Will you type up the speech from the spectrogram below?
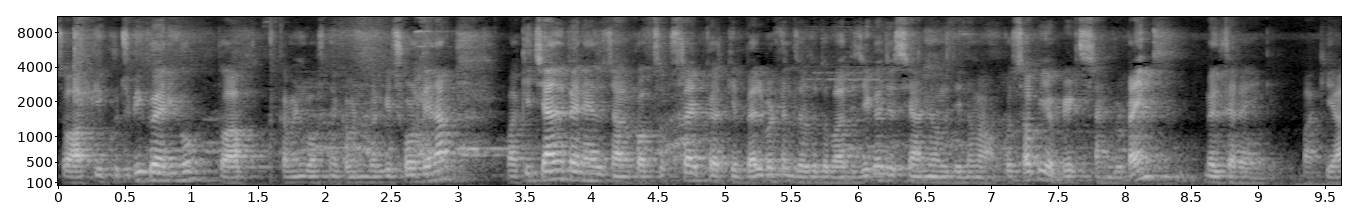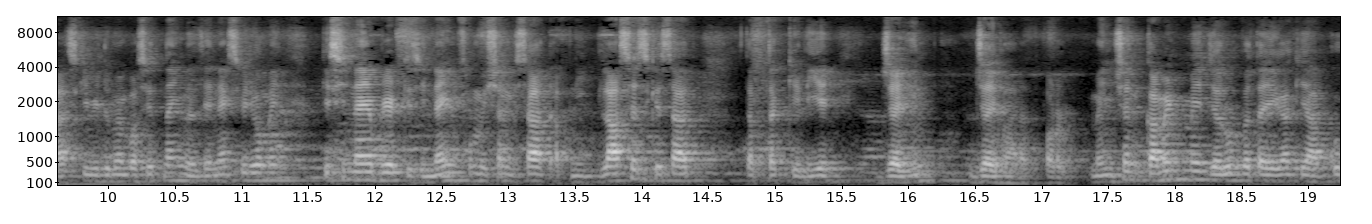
सो so, आपकी कुछ भी क्वेरी हो तो आप कमेंट बॉक्स में कमेंट करके छोड़ देना। बाकी चैनल पे नए तो चैनल को आप सब्सक्राइब करके बेल बटन ज़रूर दबा दीजिएगा जिससे आने वाले दिनों में आपको सभी अपडेट्स टाइम टू टाइम मिलते रहेंगे। बाकी आज की वीडियो में बस इतना ही मिलते हैं नेक्स्ट वीडियो में। किसी नए अपडेट किसी नई इन्फॉर्मेशन के साथ अपनी क्लासेस के साथ तब तक के लिए जय हिंद जय भारत। और मेंशन कमेंट में ज़रूर बताइएगा कि आपको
